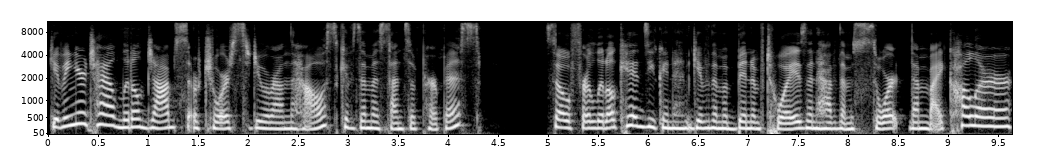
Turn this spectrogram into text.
Giving your child little jobs or chores to do around the house gives them a sense of purpose. So, for little kids, you can give them a bin of toys and have them sort them by color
